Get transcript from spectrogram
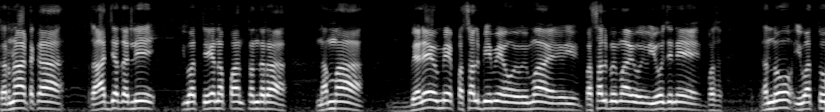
ಕರ್ನಾಟಕ ರಾಜ್ಯದಲ್ಲಿ ಇವತ್ತೇನಪ್ಪ ಅಂತಂದ್ರೆ ನಮ್ಮ ಬೆಳೆ ವಿಮೆ, ಫಸಲ್ ಭೀಮೆ ವಿಮಾ, ಫಸಲ್ ಬಿಮಾ ಯೋಜನೆ ಅನ್ನು ಇವತ್ತು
